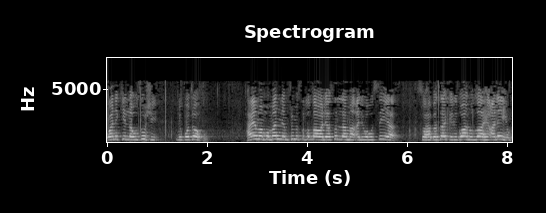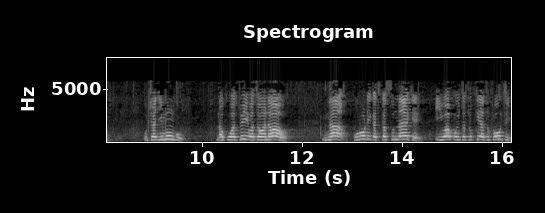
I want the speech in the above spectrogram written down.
kwani kila uzushi ni potofu. Haya mambo manne mtume sallallahu alaihi wasallam aliwahusia sahaba zake ridwanullahi alaihim uchaji Mungu na kuwatii watawala wao na kurudi katika sunna yake iwapo itatokea tofauti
